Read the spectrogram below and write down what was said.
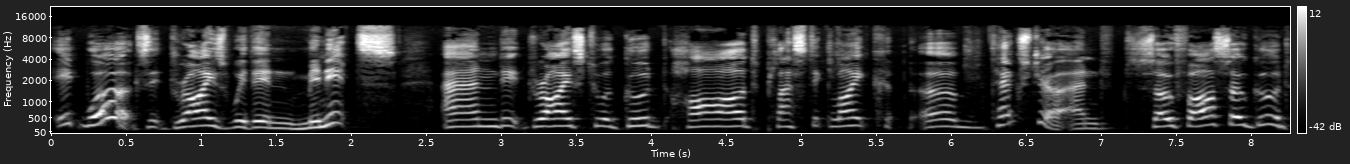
it works. It dries within minutes and it dries to a good, hard, plastic like um, texture. And so far, so good.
